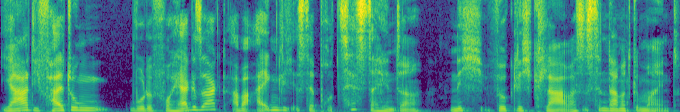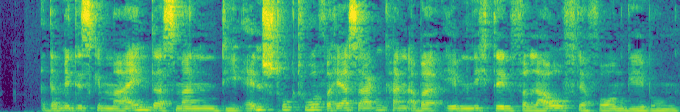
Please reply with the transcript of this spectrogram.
ja, die Faltung wurde vorhergesagt, aber eigentlich ist der Prozess dahinter nicht wirklich klar. Was ist denn damit gemeint? Damit ist gemeint, dass man die Endstruktur vorhersagen kann, aber eben nicht den Verlauf der Formgebung.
